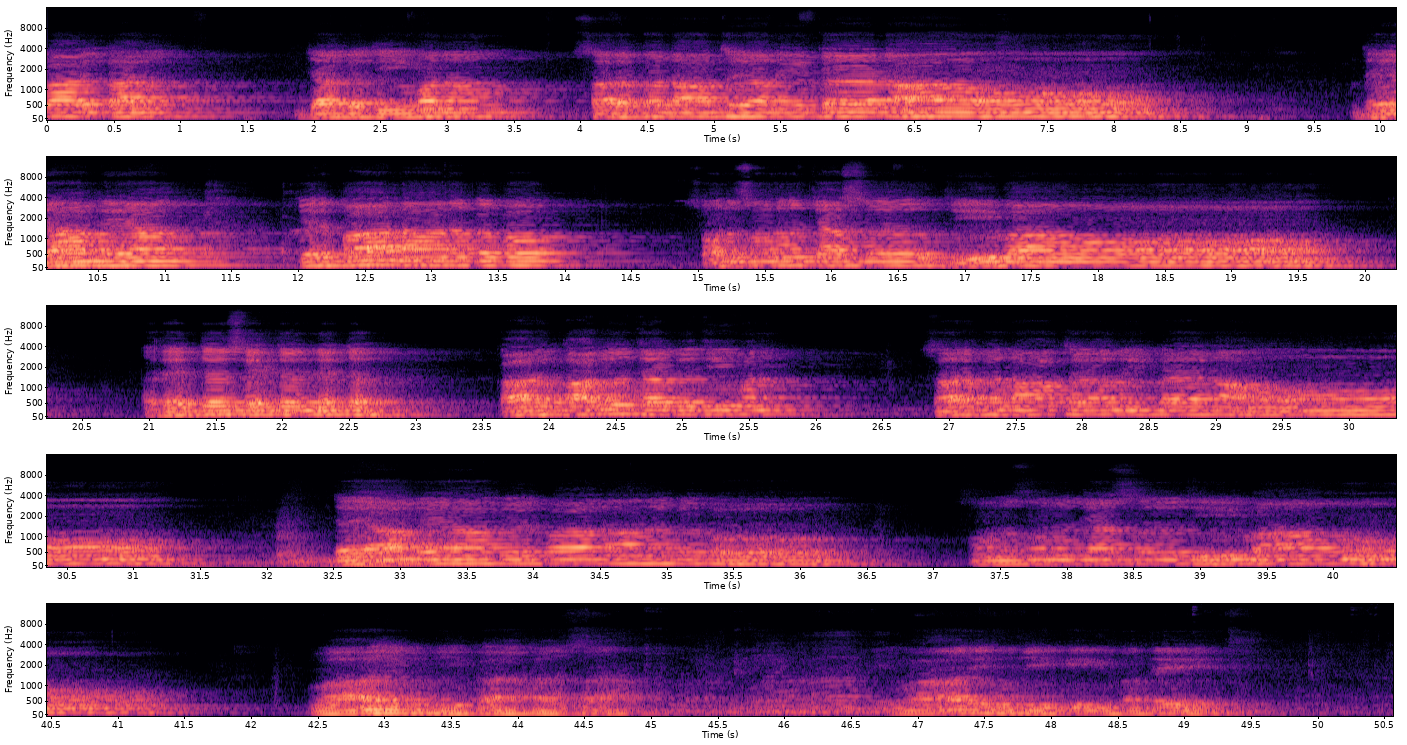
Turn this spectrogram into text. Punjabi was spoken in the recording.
ਕਰ ਤਨ, ਜਗ ਜੀਵਨ ਸਰਬਨਾਥ ਅਨੇਕ ਨਾਉ। ਦਇਆ ਮਿਆ ਕਿਰਪਾ ਨਾਨਕ ਕੋ, ਸੁਨ ਸੁਨ ਜਸ ਜੀਵਾਂ ਰਿੱਧ ਸਿੱਧ ਨਿਧ, ਕਰ ਤਲ ਜਗ ਜੀਵਨ, ਸਰਬਨਾਥ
